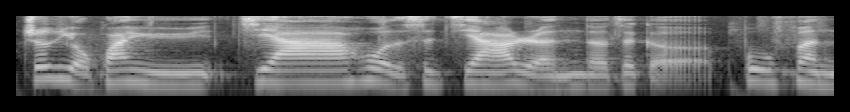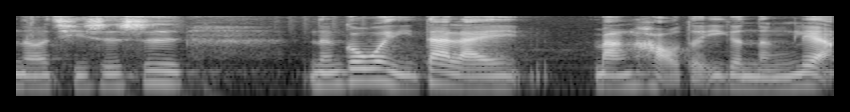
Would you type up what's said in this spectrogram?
就是有关于家或者是家人的这个部分呢，其实是能够为你带来蛮好的一个能量。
